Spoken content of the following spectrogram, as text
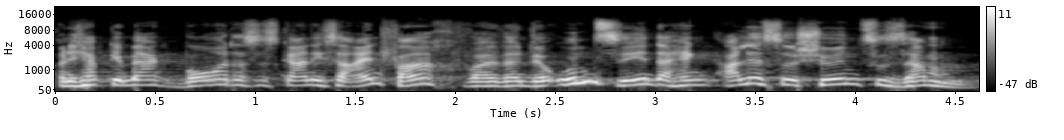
Und ich habe gemerkt, boah, das ist gar nicht so einfach, weil wenn wir uns sehen, da hängt alles so schön zusammen.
